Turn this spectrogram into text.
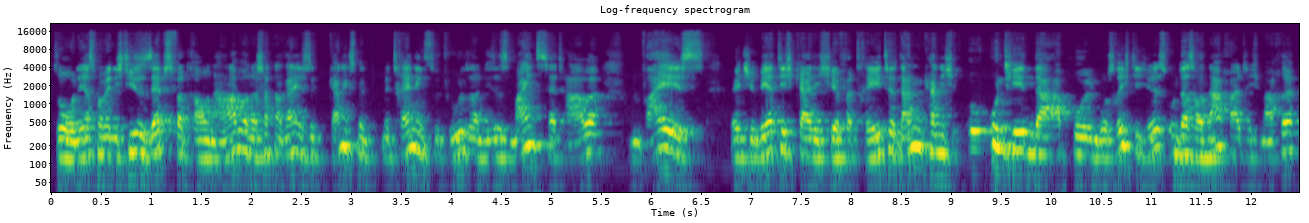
So und erstmal, wenn ich dieses Selbstvertrauen habe und das hat noch gar, nicht, gar nichts mit, mit Training zu tun, sondern dieses Mindset habe und weiß, welche Wertigkeit ich hier vertrete, dann kann ich und jeden da abholen, wo es richtig ist und das auch nachhaltig mache,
